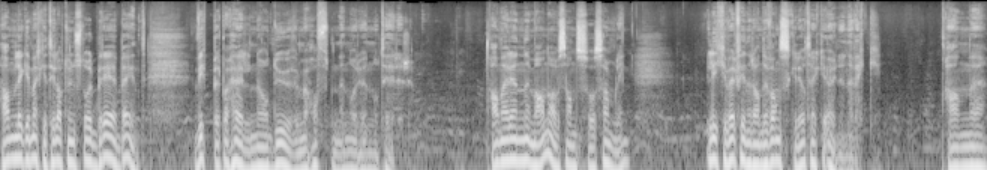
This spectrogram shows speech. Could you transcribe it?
Han legger merke til at hun står bredbeint, vipper på hælene og duver med hoftene når hun noterer. Han er en mann av sans og samling. Likevel finner han det vanskelig å trekke øynene vekk. Han eh,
